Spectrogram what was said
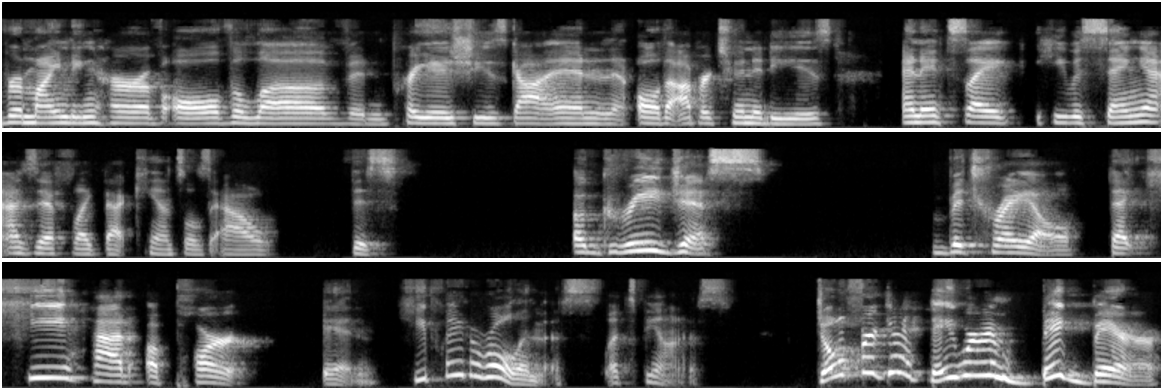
reminding her of all the love and praise she's gotten, and all the opportunities. And it's like he was saying it as if like that cancels out this egregious betrayal that he had a part in. He played a role in this, let's be honest. Don't forget, they were in Big Bear.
